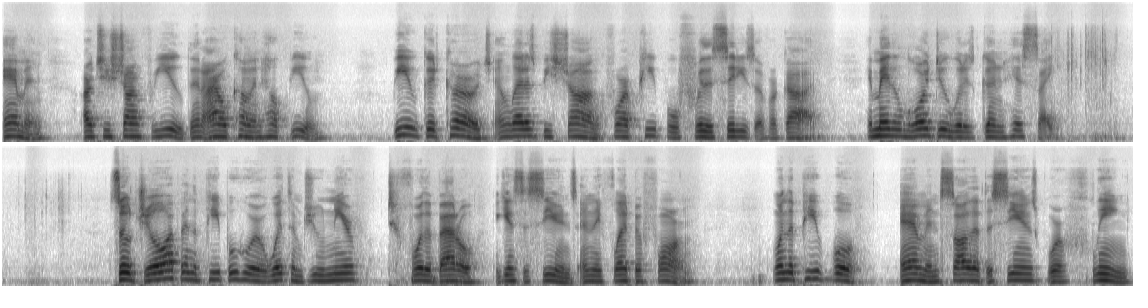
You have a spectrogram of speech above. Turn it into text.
Ammon are too strong for you, then I will come and help you. Be of good courage, and let us be strong for our people, for the cities of our God. And may the Lord do what is good in his sight. So Joab and the people who were with him drew near for the battle against the Syrians, and they fled before him. When the people of Ammon saw that the Syrians were fleeing,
